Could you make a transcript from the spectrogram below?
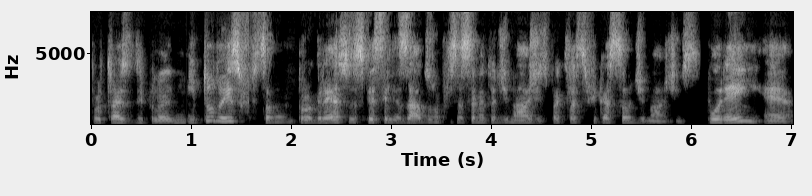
por trás do Deep Learning. E tudo isso são progressos especializados no processamento de imagens, para classificação de imagens. Porém, é,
